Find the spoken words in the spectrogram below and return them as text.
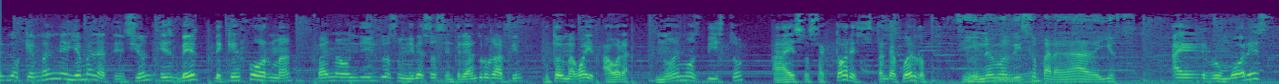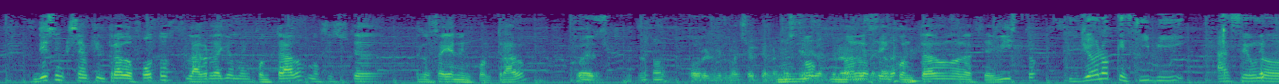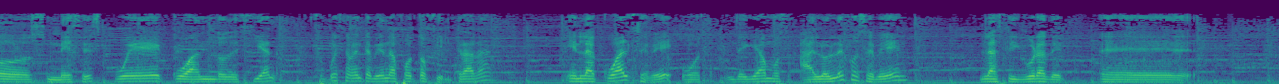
Lo que más me llama la atención es ver de qué forma van a unir los universos entre Andrew Garfield y Tobey Maguire. Ahora, no hemos visto a esos actores, ¿están de acuerdo? Sí, no hemos visto para nada de ellos. Hay rumores, dicen que se han filtrado fotos, la verdad yo no he encontrado, no sé si ustedes los hayan encontrado. Pues no, por el mismo hecho que no hemos No, querido no las he encontrado, no las he visto. Yo lo que sí vi hace unos meses fue cuando decían, supuestamente había una foto filtrada en la cual se ve, o digamos, a lo lejos se ven las figuras de eh,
